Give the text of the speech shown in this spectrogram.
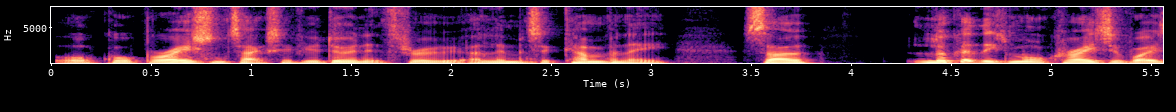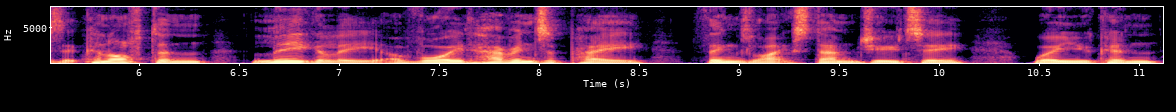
or corporation tax if you're doing it through a limited company. So look at these more creative ways that can often legally avoid having to pay things like stamp duty, where you can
